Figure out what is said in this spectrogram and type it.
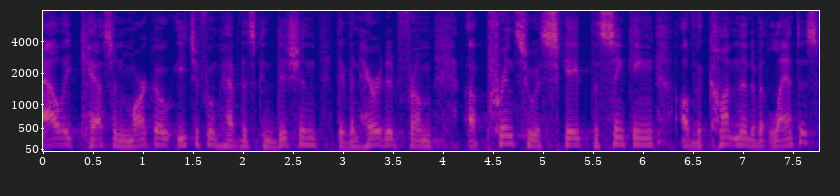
Aly, Cass, and Marco, each of whom have this condition they've inherited from a prince who escaped the sinking of the continent of Atlantis.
